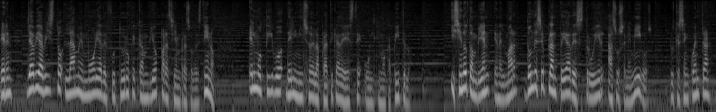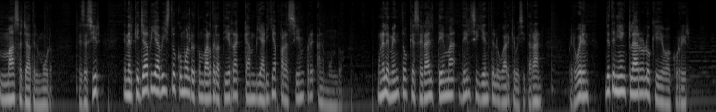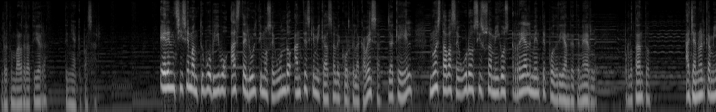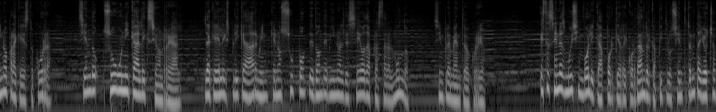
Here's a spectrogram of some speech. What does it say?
Eren ya había visto la memoria del futuro que cambió para siempre su destino, el motivo del inicio de la práctica de este último capítulo y siendo también en el mar donde se plantea destruir a sus enemigos, los que se encuentran más allá del muro, es decir, en el que ya había visto cómo el retumbar de la tierra cambiaría para siempre al mundo. Un elemento que será el tema del siguiente lugar que visitarán, pero Eren ya tenía en claro lo que iba a ocurrir. El retumbar de la tierra tenía que pasar. Eren sí se mantuvo vivo hasta el último segundo antes que Mikasa le corte la cabeza, ya que él no estaba seguro si sus amigos realmente podrían detenerle. Por lo tanto, allanó el camino para que esto ocurra, siendo su única lección real, ya que él explica a Armin que no supo de dónde vino el deseo de aplastar al mundo, simplemente ocurrió. Esta escena es muy simbólica porque recordando el capítulo 138,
